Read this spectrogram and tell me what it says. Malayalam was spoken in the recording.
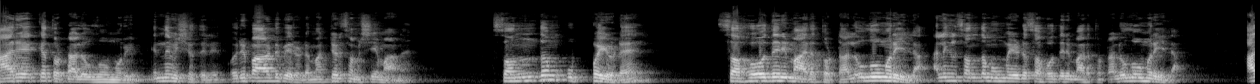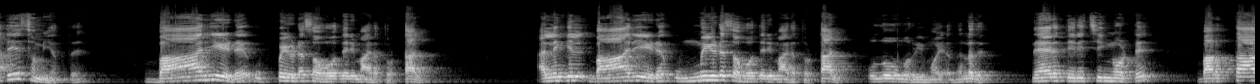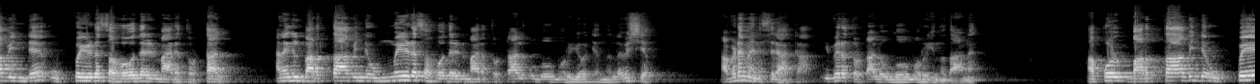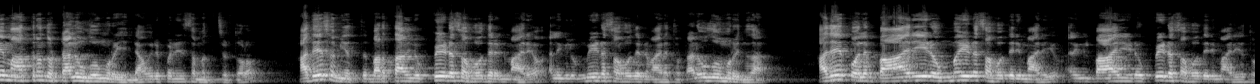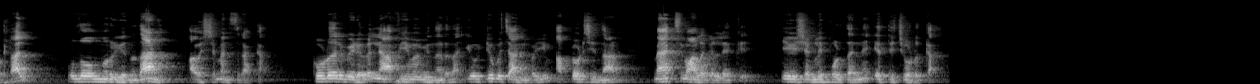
ആരെയൊക്കെ തൊട്ടാൽ ഉപ്പ് മുറിയും എന്ന വിഷയത്തിൽ ഒരുപാട് പേരുടെ മറ്റൊരു സംശയമാണ്. സ്വന്തം ഉപ്പയുടെ സഹോദരിമാരെ തൊട്ടാൽ ഉളുമറിയില്ല അല്ലെങ്കിൽ സ്വന്തം ഉമ്മയുടെ സഹോദരിമാരെ തൊട്ടാൽ ഉളു മുറിയില്ല. അതേ സമയത്ത് ഭാര്യയുടെ ഉപ്പയുടെ സഹോദരിമാരെ തൊട്ടാൽ അല്ലെങ്കിൽ ഭാര്യയുടെ ഉമ്മയുടെ സഹോദരിമാരെ തൊട്ടാൽ ഉളു മുറിയുമോ എന്നുള്ളത്. നേരെ തിരിച്ചിങ്ങോട്ട് ഭർത്താവിന്റെ ഉപ്പയുടെ സഹോദരന്മാരെ തൊട്ടാൽ അല്ലെങ്കിൽ ഭർത്താവിന്റെ ഉമ്മയുടെ സഹോദരന്മാരെ തൊട്ടാൽ ഉള്ളവ് മുറിയോ എന്നുള്ള വിഷയം. അവിടെ മനസ്സിലാക്കുക ഇവരെ തൊട്ടാൽ ഉള്ളവ് മുറിയുന്നതാണ്. അപ്പോൾ ഭർത്താവിന്റെ ഉപ്പയെ മാത്രം തൊട്ടാൽ ഉള്ളവ് മുറിയില്ല ഒരു പെണ്ണിനെ സംബന്ധിച്ചിടത്തോളം. അതേ സമയത്ത് ഭർത്താവിന്റെ ഉപ്പയുടെ സഹോദരന്മാരെയോ അല്ലെങ്കിൽ ഉമ്മയുടെ സഹോദരന്മാരെ തൊട്ടാൽ ഉള്ളവ് മുറിയുന്നതാണ്. അതേപോലെ ഭാര്യയുടെ ഉമ്മയുടെ സഹോദരിമാരെയോ അല്ലെങ്കിൽ ഭാര്യയുടെ ഉപ്പയുടെ സഹോദരിമാരെയോ തൊട്ടാൽ ഉള്ളവ് മുറിയുന്നതാണ്. ആവശ്യം മനസ്സിലാക്കാം. കൂടുതൽ വീഡിയോകൾ നാഫിയമം എന്നറിയുന്ന യൂട്യൂബ് ചാനൽ വഴിയും അപ്ലോഡ് ചെയ്യുന്നതാണ്. മാക്സിമം ആളുകളിലേക്ക് ഈ വിഷയങ്ങൾ ഇപ്പോൾ തന്നെ എത്തിച്ചു കൊടുക്കാം.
